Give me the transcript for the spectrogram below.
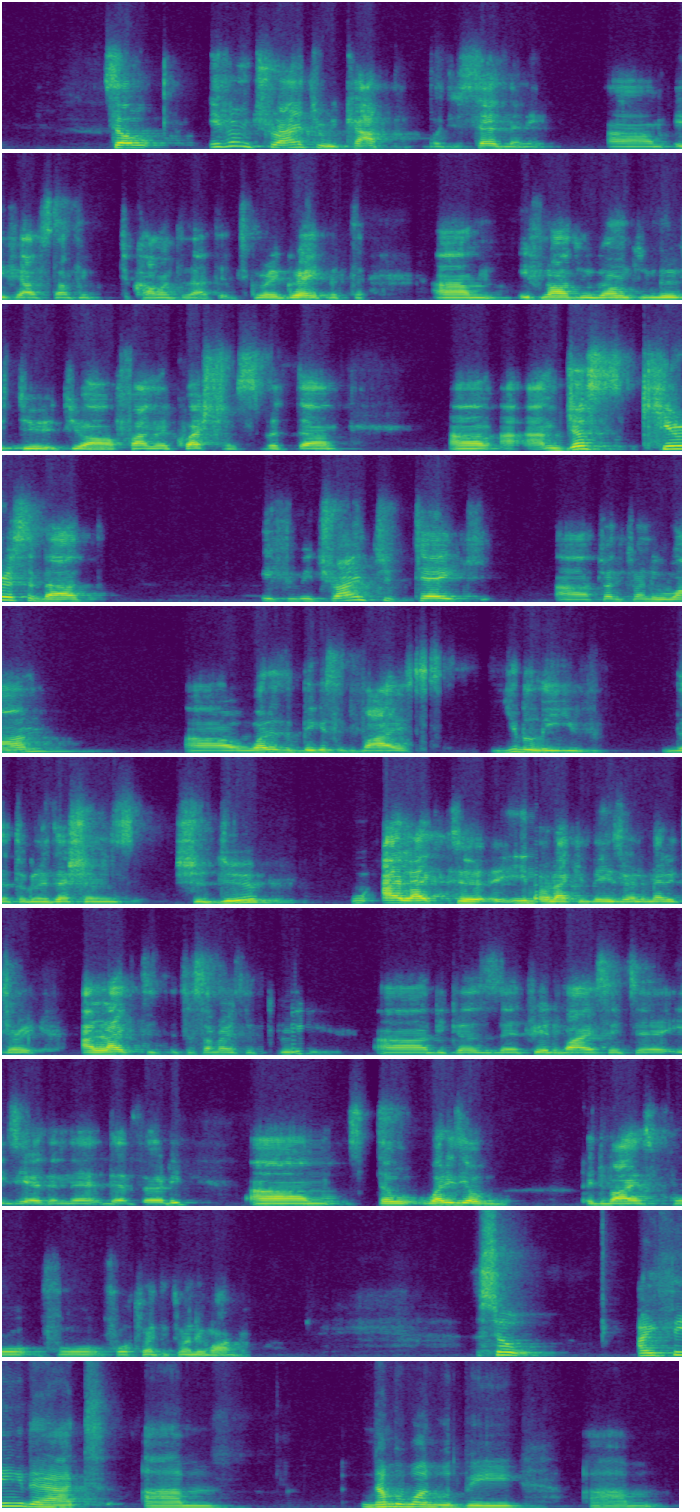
So if I'm trying to recap what you said, Menny, um, if you have something to comment to that, it's great, great. But um, if not, we're going to move to, to our final questions. But um, uh, I'm just curious about if we're trying to take uh, 2021, uh, what is the biggest advice you believe that organizations should do? I like to, you know, like in the Israeli military, I like to, to summarize with three uh, because the three advice it's uh, easier than the, 30. Um, so what is your advice for, for, for 2021? So I think that um, number one would be um,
